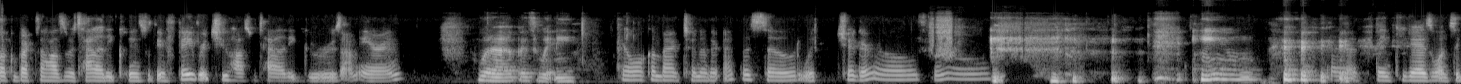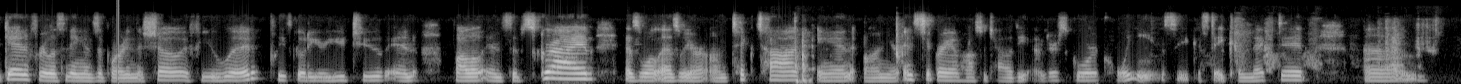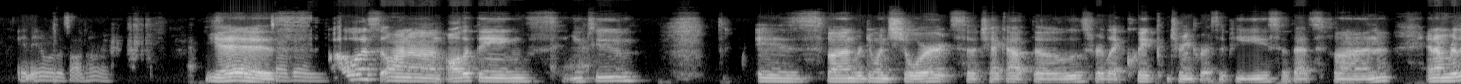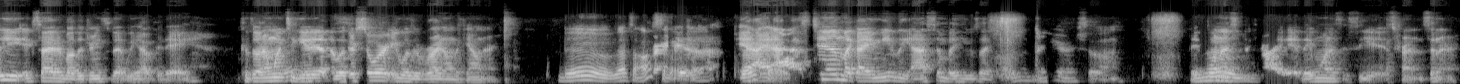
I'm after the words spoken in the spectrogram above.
welcome back to Hospitality Queens with your favorite two hospitality gurus. I'm Erin. What up? It's Whitney. And welcome back to another episode with your girls. uh, thank you guys once again for listening and supporting the show. If you would, please go to your YouTube and follow and subscribe, as well as we are on TikTok and on your Instagram, hospitality underscore queen, so you can stay connected um, and in with us all the time. Yes. Follow us on um, all the things YouTube is fun. We're doing shorts, so check out those for like quick drink recipes. So that's fun. And I'm really excited about the drinks that we have today. Because when I went to get it at the liquor store, it was right on the counter. Boom, that's awesome. Right, yeah. yeah, I asked him, like I immediately asked him, but he was like, right here. So they want Boom. us to try it. They want us to see it. It's front and center.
